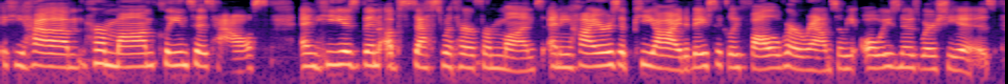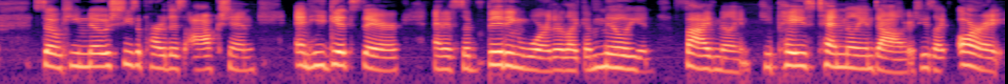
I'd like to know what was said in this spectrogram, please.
he um her mom cleans his house and he has been obsessed with her for months and he hires a PI to basically follow her around so he always knows where she is. So he knows she's a part of this auction and he gets there and it's a bidding war. They're like a million, five million. He pays ten million dollars. He's like, all right,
